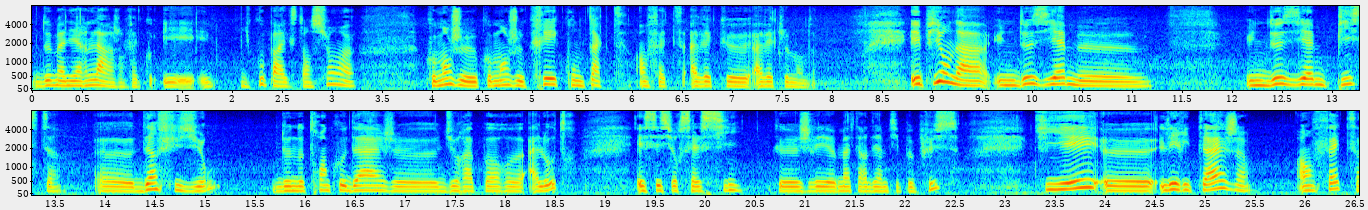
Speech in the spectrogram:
de manière large en fait et du coup par extension comment je, crée contact en fait avec, euh, avec le monde. Et puis on a une deuxième, euh, piste euh, d'infusion de notre encodage du rapport à l'autre. Et c'est sur celle-ci que je vais m'attarder un petit peu plus, qui est l'héritage en fait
